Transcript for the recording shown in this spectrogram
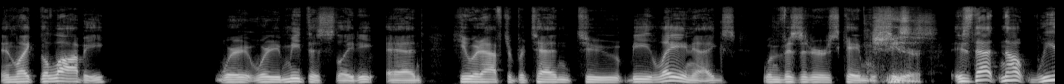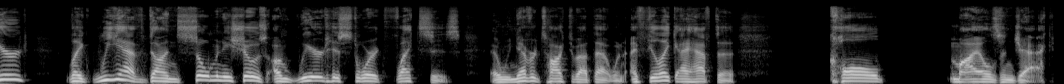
in like the lobby where where you meet this lady and he would have to pretend to be laying eggs when visitors came to see her. Is that not weird? Like we have done so many shows on weird historic flexes and we never talked about that one. I feel like I have to call Miles and Jack.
